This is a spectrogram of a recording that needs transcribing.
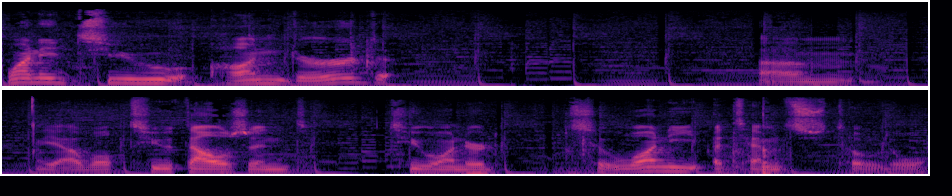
Twenty-two hundred. Um, yeah, well, two thousand two hundred twenty attempts total.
